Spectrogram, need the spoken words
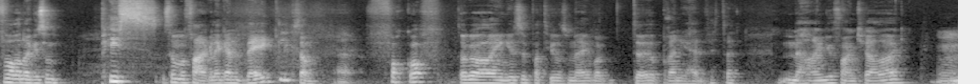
for noe som piss som å fargelegge en vegg, liksom. Ja. Fuck off. Dere har ingen sympati hos meg. Bare dø og brenn i helvete. Vi hang jo faen hver dag. Mm.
